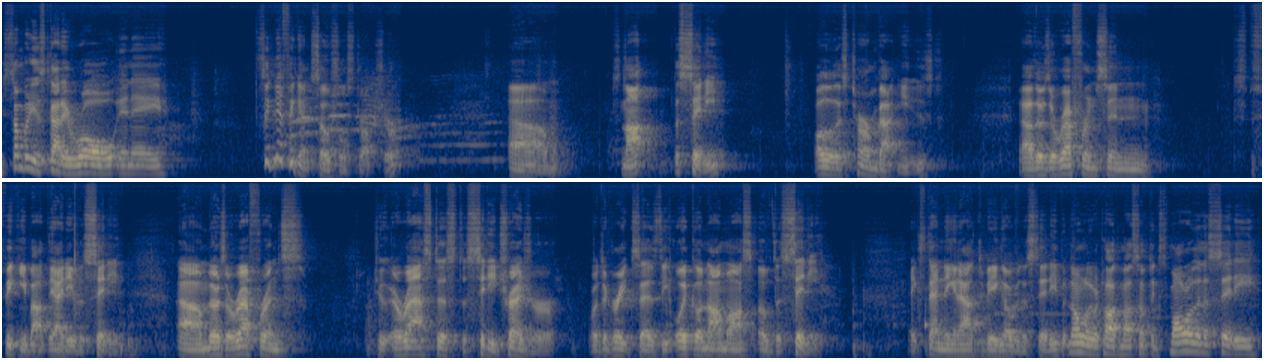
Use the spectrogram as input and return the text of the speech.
somebody has got a role in a significant social structure. Um, it's not the city, although this term got used. Uh, there's a reference in, speaking about the idea of the city, um, there's a reference to Erastus, the city treasurer, or the Greek says the oikonomos of the city, extending it out to being over the city. But normally we're talking about something smaller than a city,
